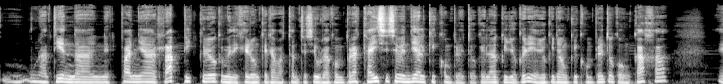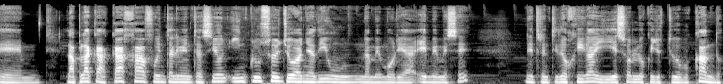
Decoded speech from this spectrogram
una tienda en España, Rapid, creo que me dijeron que era bastante segura comprar, que ahí sí se vendía el kit completo, que era lo que yo quería. Yo quería un kit completo con caja, Em, la placa caja, fuente de alimentación, incluso yo añadí una memoria MMC de 32 GB y eso es lo que yo estuve buscando.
